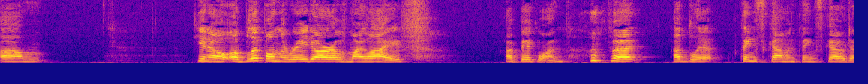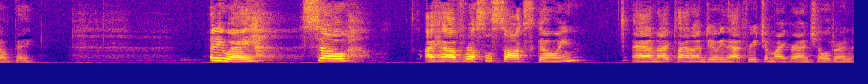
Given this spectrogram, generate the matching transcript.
um, you know a blip on the radar of my life a big one but a blip. Things come and things go don't they Anyway, so I have Russell socks going, and I plan on doing that for each of my grandchildren.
